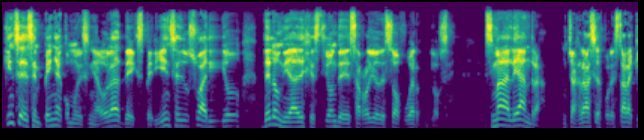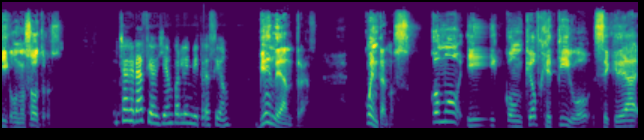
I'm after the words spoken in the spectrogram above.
quien se desempeña como diseñadora de experiencia de usuario de la Unidad de Gestión de Desarrollo de Software LOCE. Estimada Leandra, muchas gracias por estar aquí con nosotros. Muchas gracias, Jen, por la invitación. Bien, Leandra. Cuéntanos, ¿cómo y con qué objetivo se crea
